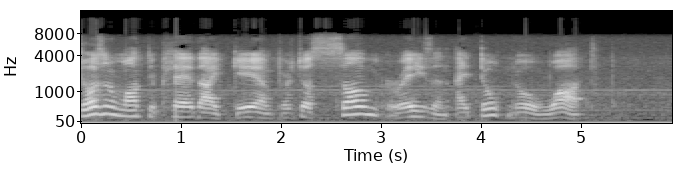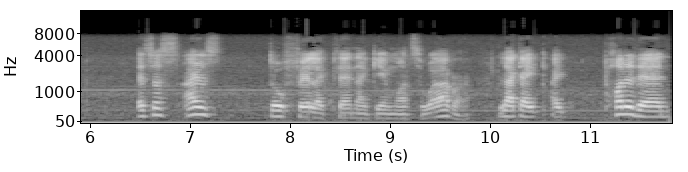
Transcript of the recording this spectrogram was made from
doesn't want to play that game for just some reason. I don't know what. It's just I just don't feel like playing that game whatsoever. Like I I put it in,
